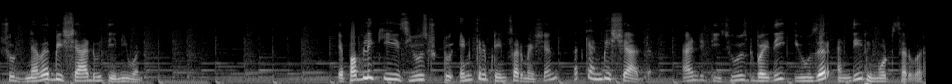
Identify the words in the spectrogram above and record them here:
should never be shared with anyone. A public key is used to encrypt information that can be shared and it is used by the user and the remote server.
